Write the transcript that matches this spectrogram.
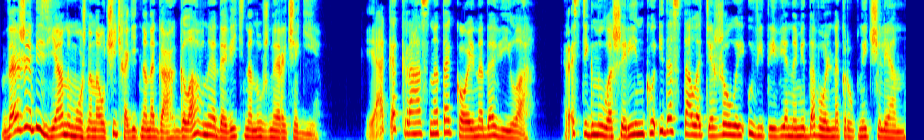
Даже обезьяну можно научить ходить на ногах, главное – давить на нужные рычаги». «Я как раз на такой надавила» расстегнула ширинку и достала тяжелый, увитый венами довольно крупный член.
